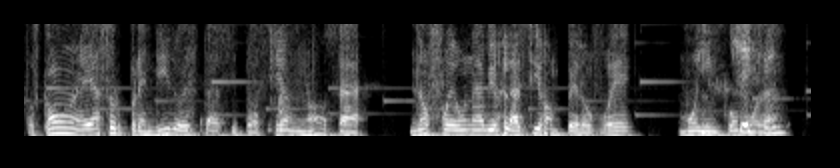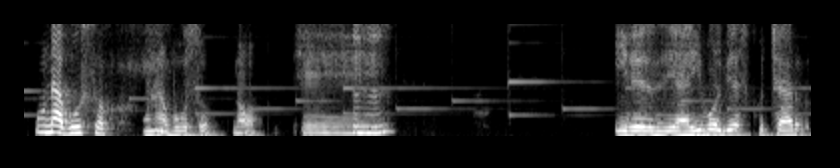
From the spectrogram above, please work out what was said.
pues cómo me había sorprendido esta situación, ¿no? O sea, no fue una violación, pero fue muy incómoda. Un abuso. Un abuso, ¿no? Eh, y desde ahí volví a escuchar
